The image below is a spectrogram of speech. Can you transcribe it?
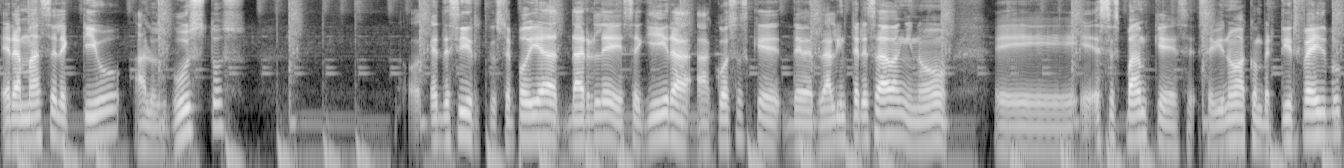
era más selectivo a los gustos. Es decir, que usted podía darle seguir a, cosas que de verdad le interesaban y no eh, ese spam que se, vino a convertir Facebook.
